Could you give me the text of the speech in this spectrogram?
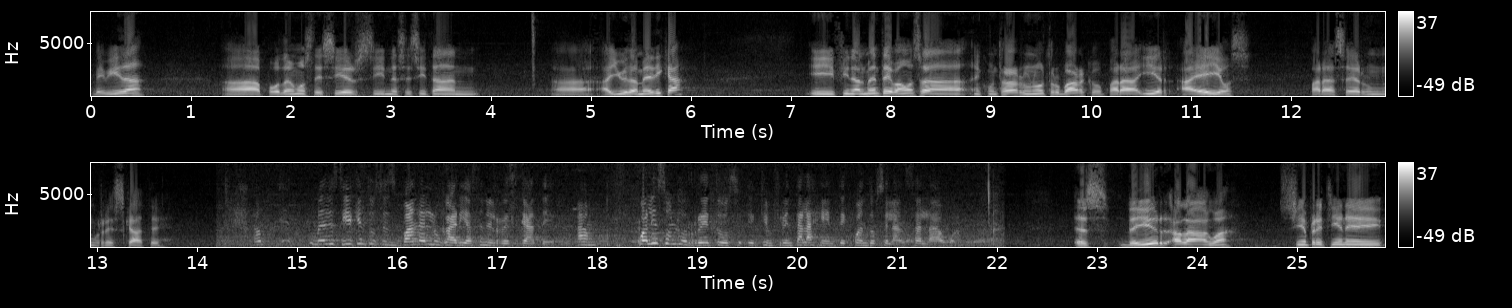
bebida. Uh, podemos decir si necesitan ayuda médica. Y finalmente vamos a encontrar un otro barco para ir a ellos para hacer un rescate me decía que entonces van al lugar y hacen el rescate. ¿Cuáles son los retos eh, que enfrenta la gente cuando se lanza al agua? Es de ir al agua siempre tiene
